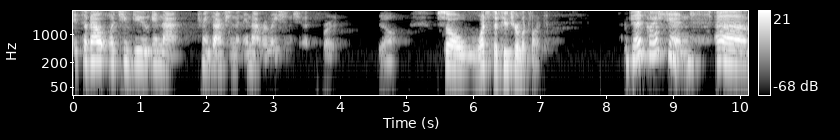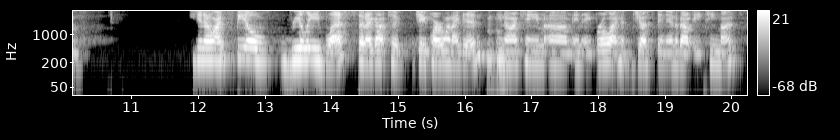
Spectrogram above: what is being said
it's about what you do in that transaction and in that relationship. right, yeah. So what's the future look like? Good question. Um, you know, I feel really blessed that I got to JPAR when I did. You know, I came um, in April. I had just been in about 18 months.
